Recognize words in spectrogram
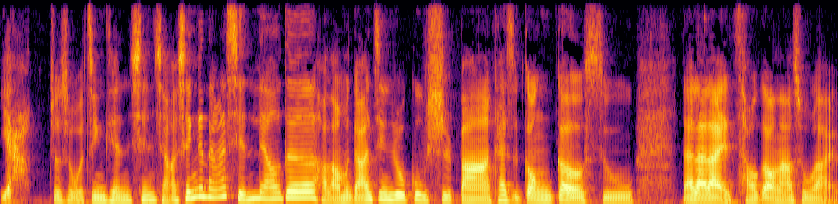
呀。就是我今天先想要先跟大家闲聊的。好了，我们赶快进入故事吧，开始公告书。来来来，草稿拿出来。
